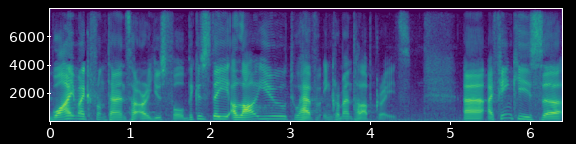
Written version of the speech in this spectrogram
why microfrontends are useful, because they allow you to have incremental upgrades. Uh, I think is uh,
